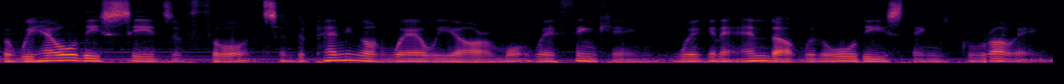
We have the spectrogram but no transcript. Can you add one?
But we have all these seeds of thoughts, and depending on where we are and what we're thinking, we're going to end up with all these things growing.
